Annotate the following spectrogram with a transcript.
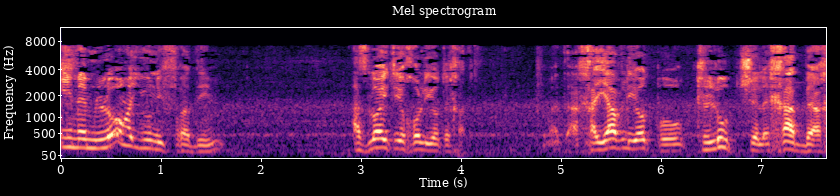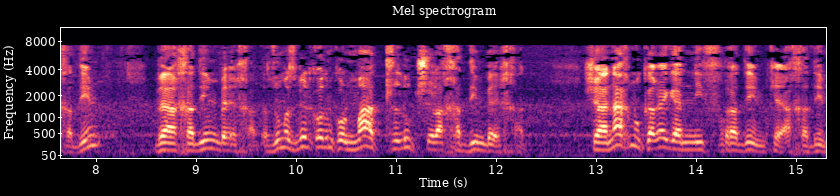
אם הם לא היו נפרדים, אז לא הייתי יכול להיות אחד. זאת אומרת, חייב להיות פה תלות של אחד באחדים ואחדים באחד. אז הוא מסביר קודם כל מה התלות של אחדים באחד. שאנחנו כרגע נפרדים כאחדים,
